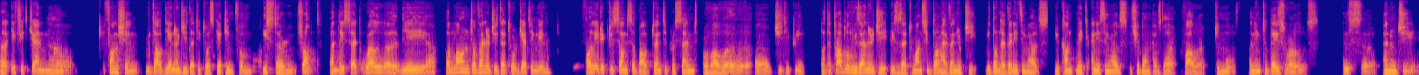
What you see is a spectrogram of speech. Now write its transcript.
uh, if it can uh, function without the energy that it was getting from Eastern Front. And they said, well, uh, the uh, amount of energy that we're getting in only represents about 20% of our GDP. But the problem with energy is that once you don't have energy, you don't have anything else. You can't make anything else if you don't have the power to move. And in today's world, this uh, energy,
